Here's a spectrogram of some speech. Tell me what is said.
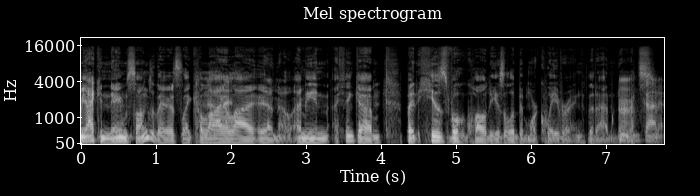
mean, I can name songs there. It's like I Halai that. Halai. Yeah, no. I mean, I think, um, but his vocal quality is a little bit more quavering than Adam Mm, Duritz. got it.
